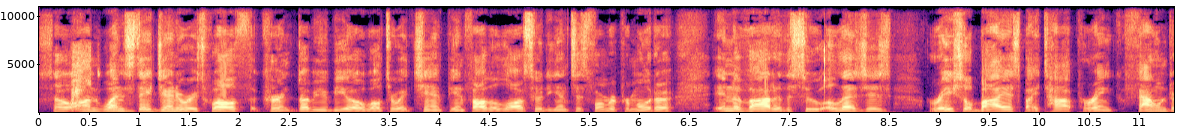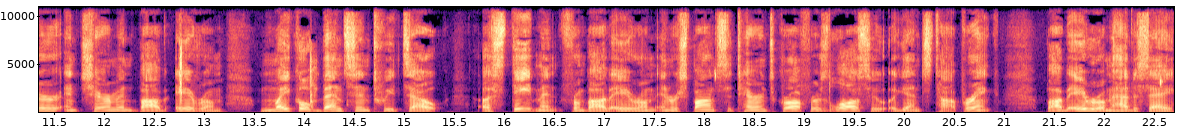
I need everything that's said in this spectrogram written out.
So on Wednesday, January 12th, the current WBO welterweight champion filed a lawsuit against his former promoter in Nevada. The suit alleges racial bias by top rank founder and chairman Bob Arum. Michael Benson tweets out a statement from Bob Arum in response to Terrence Crawford's lawsuit against Top Rank. Bob Arum had to say,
